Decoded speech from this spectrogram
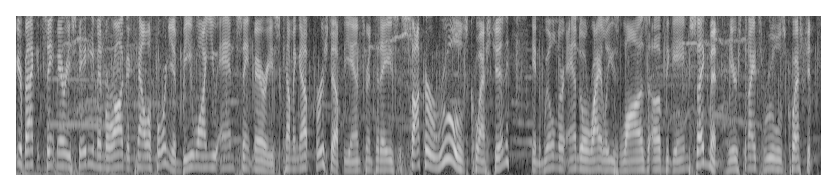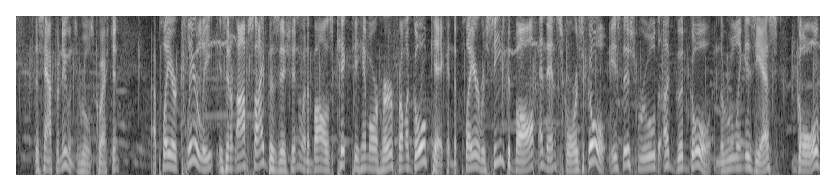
You're back at St. Mary's Stadium in Moraga, California. BYU and St. Mary's coming up. First up, the answer in today's soccer rules question in Wilner and O'Reilly's Laws of the Game segment. Here's tonight's rules question. This afternoon's rules question. A player clearly is in an offside position when a ball is kicked to him or her from a goal kick, and the player receives the ball and then scores a goal. Is this ruled a good goal? And the ruling is yes, goal,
